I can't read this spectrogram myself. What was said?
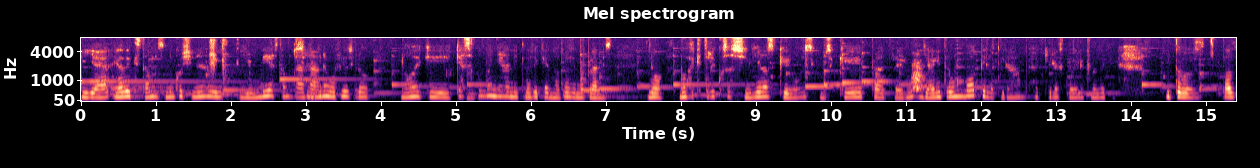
Y ya era de que estábamos en un cochinero y, y un día estábamos bien aburridos y luego, no, de que, ¿qué hacemos mañana? Y que no sé qué, nosotros haciendo planes. Luego, no, hay que traer cosas así bien asquerosas, que no sé qué, para traer, y alguien trae un bote y lo tiramos aquí a la escuela, que no sé qué. Y todos, ¿estás,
